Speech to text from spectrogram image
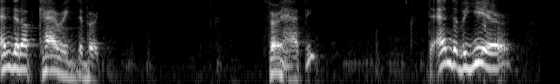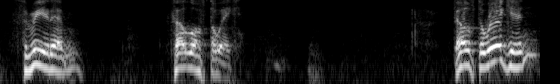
ended up carrying the burden. Very happy. At the end of a year, three of them fell off the wagon. Fell off the wagon.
